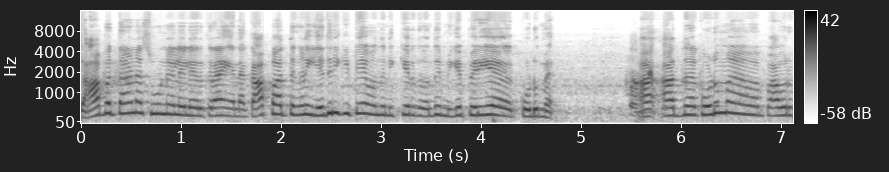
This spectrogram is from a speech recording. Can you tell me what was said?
ஆபத்தான சூழ்நிலையில் இருக்கிறான் என்னை காப்பாத்துங்கன்னு எதிரிக்கிட்டே வந்து நிற்கிறது வந்து மிகப்பெரிய கொடுமை. அந்த கொடுமை அவர்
